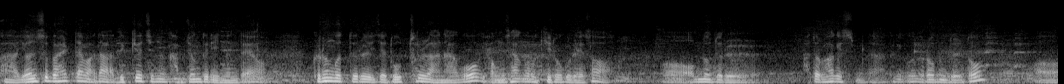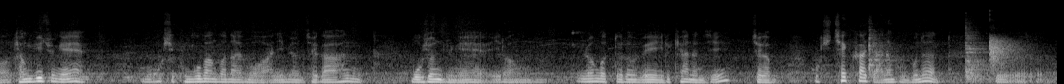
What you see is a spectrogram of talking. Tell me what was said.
아, 연습을 할 때마다 느껴지는 감정들이 있는데요. 그런 것들을 이제 노트를 안 하고 영상으로 기록을 해서 어, 업로드를 하도록 하겠습니다. 그리고 여러분들도 어, 경기 중에 뭐 혹시 궁금한 거나 뭐 아니면 제가 한 모션 중에 이런 이런 것들은 왜 이렇게 하는지 제가 혹시 체크하지 않은 부분은 그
